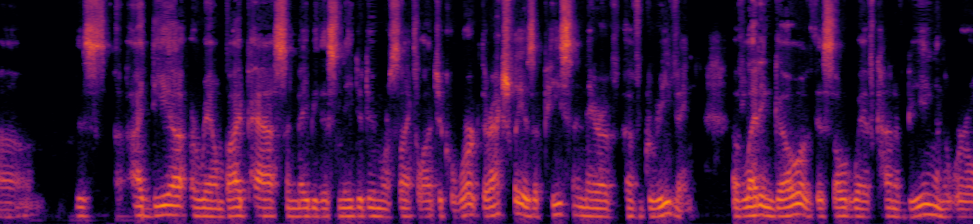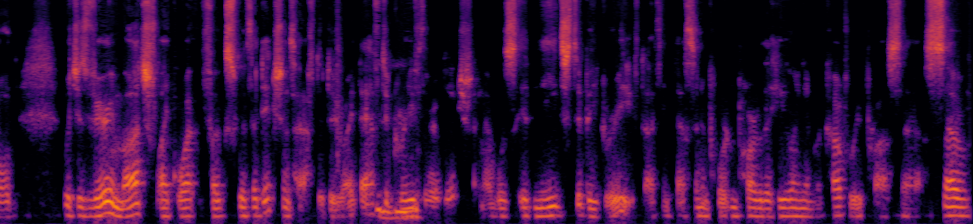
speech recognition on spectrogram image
um this idea around bypass and maybe this need to do more psychological work, there actually is a piece in there of, of grieving, of letting go of this old way of kind of being in the world, which is very much like what folks with addictions have to do, right? They have to mm-hmm. grieve their addiction. It was it needs to be grieved. I think that's an important part of the healing and recovery process. So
